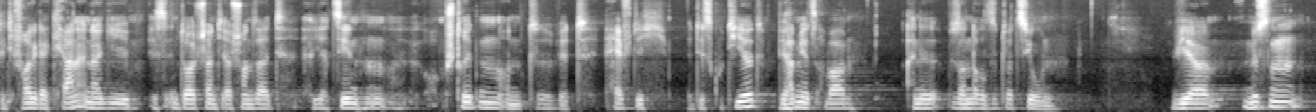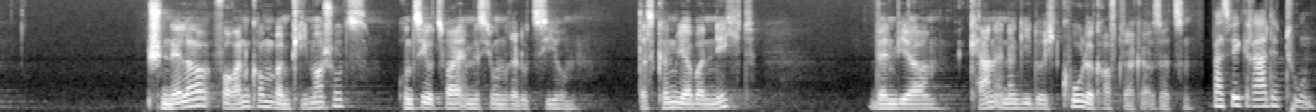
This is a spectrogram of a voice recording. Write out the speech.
Die Frage der Kernenergie ist in Deutschland ja schon seit Jahrzehnten umstritten und äh, wird heftig diskutiert. Wir haben jetzt aber eine besondere Situation. Wir müssen schneller vorankommen beim Klimaschutz und CO2-Emissionen reduzieren. Das können wir aber nicht, wenn wir Kernenergie durch Kohlekraftwerke ersetzen. Was wir gerade tun.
